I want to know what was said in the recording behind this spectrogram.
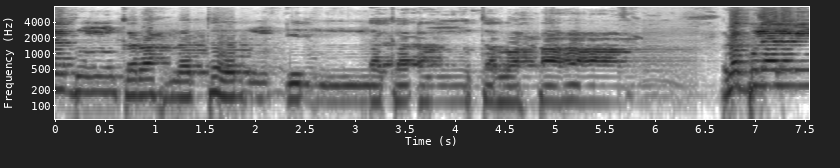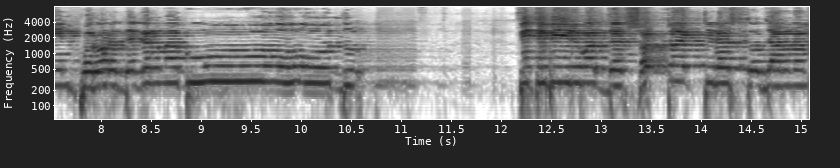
لدنك رحمة إنك أنت الوهاب রব্বুল আলামিন পরওয়ারদিগার মাবুদ। পৃথিবীর মধ্যে ছোট্ট একটি রাষ্ট্র যার নাম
